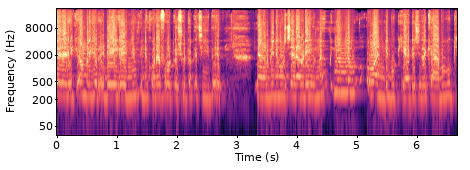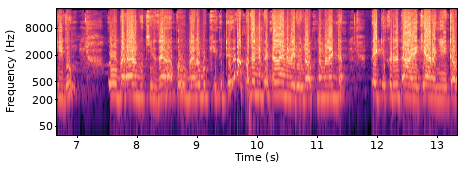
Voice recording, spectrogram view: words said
ഏഴരയ്ക്ക് ആകുമ്പോഴേക്കും റെഡി ആയി കഴിഞ്ഞു. പിന്നെ കുറെ ഫോട്ടോഷൂട്ടൊക്കെ ചെയ്ത് ഞങ്ങൾ പിന്നെ കുറച്ച് നേരം അവിടെ ഇരുന്ന് പിന്നെ നമ്മൾ വണ്ടി ബുക്ക് ചെയ്യാട്ടോ ചെയ്ത ക്യാബ് ബുക്ക് ചെയ്തു. ഊബറാണ് ബുക്ക് ചെയ്തത്. അപ്പൊ ഊബർ ബുക്ക് ചെയ്തിട്ട് അപ്പൊ തന്നെ പെട്ടെന്ന് തന്നെ വരുമല്ലോ അപ്പൊ നമ്മൾ എന്റെ പെട്ടിക്കെടുത്ത് താഴേക്ക് ഇറങ്ങി കേട്ടോ.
